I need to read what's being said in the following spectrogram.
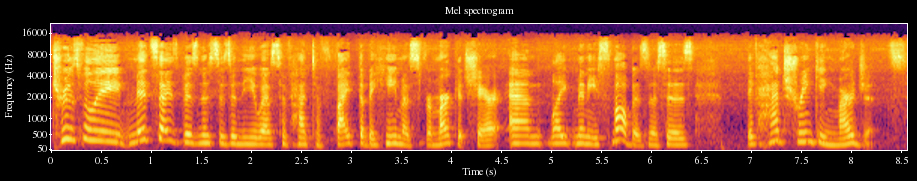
Truthfully, mid sized businesses in the US have had to fight the behemoths for market share, and like many small businesses, they've had shrinking margins.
